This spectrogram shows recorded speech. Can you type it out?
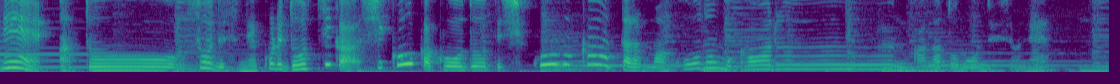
であとそうですねこれどっちか思考か行動って思考が変わったらまあ行動も変わるのかなと思うんですよね。うん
